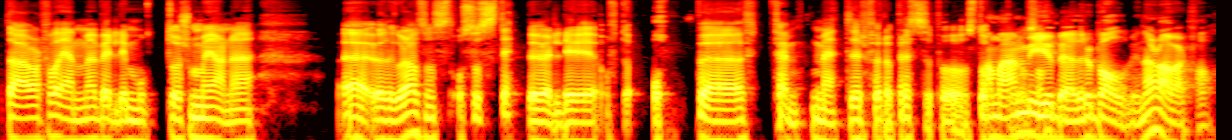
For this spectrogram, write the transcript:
Det er i hvert fall en med veldig motor som må gjerne uh, Ødegaard, som også stepper veldig ofte opp uh, eh, 15 meter for å presse på stoppen. Han er mye sånn. bedre ballvinner, da, i hvert fall.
